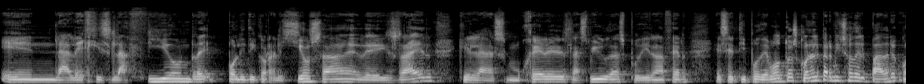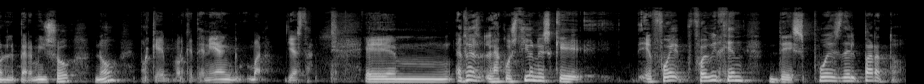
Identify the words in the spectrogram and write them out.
en la legislación político-religiosa de Israel que las mujeres, las viudas, pudieran hacer ese tipo de votos con el permiso del padre, con el permiso, ¿no? Porque, porque tenían. Bueno, ya está. Em, entonces, la cuestión es que eh, fue, fue virgen después del parto.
